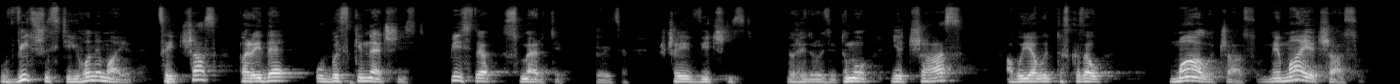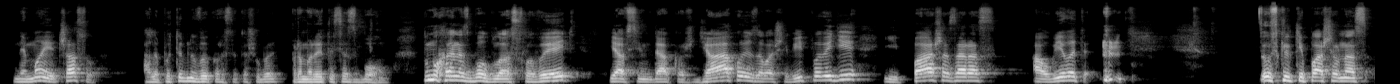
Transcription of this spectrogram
у вічності його немає. Цей час перейде у безкінечність після смерті. Ще є вічність, дорогі друзі. Тому є час, або я би сказав, мало часу, немає часу, немає часу, але потрібно використати, щоб примиритися з Богом. Тому хай нас Бог благословить. Я всім також дякую за ваші відповіді. І Паша зараз, а об'явити, оскільки Паша в нас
